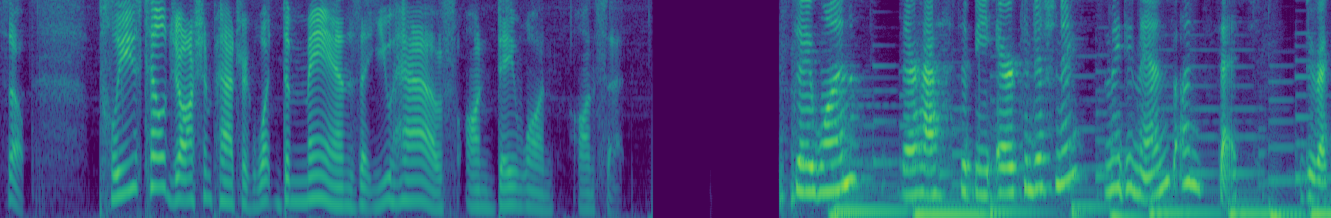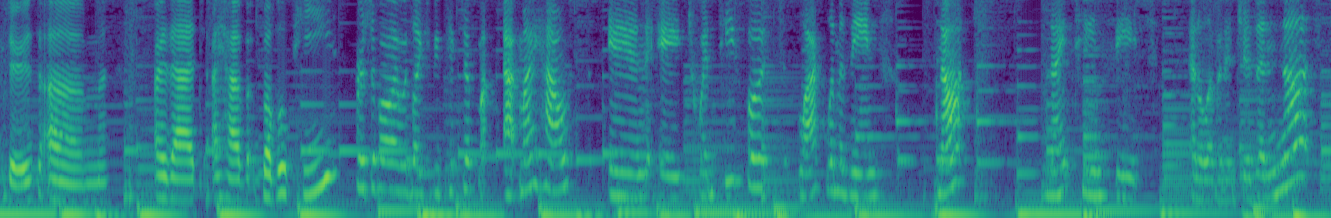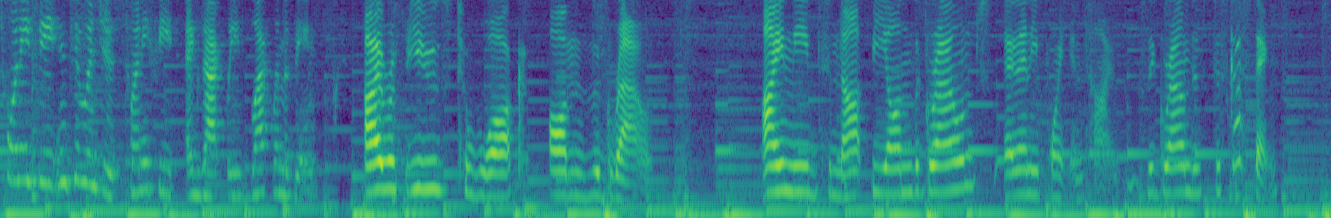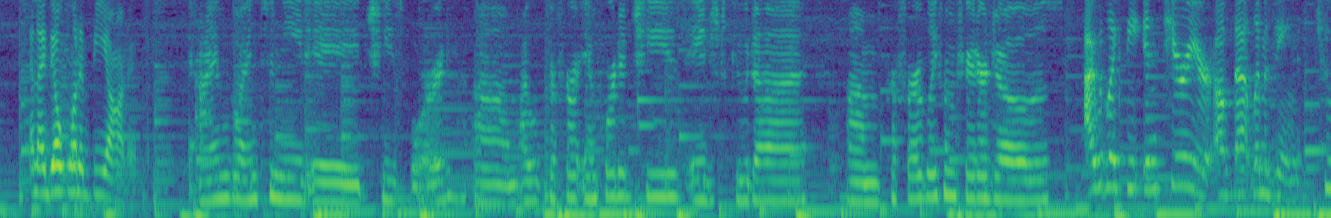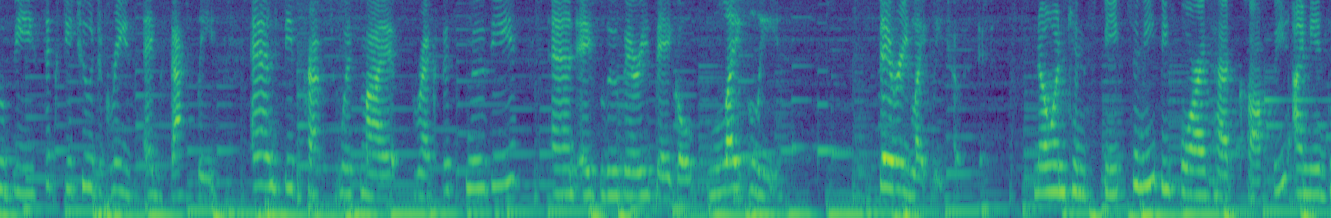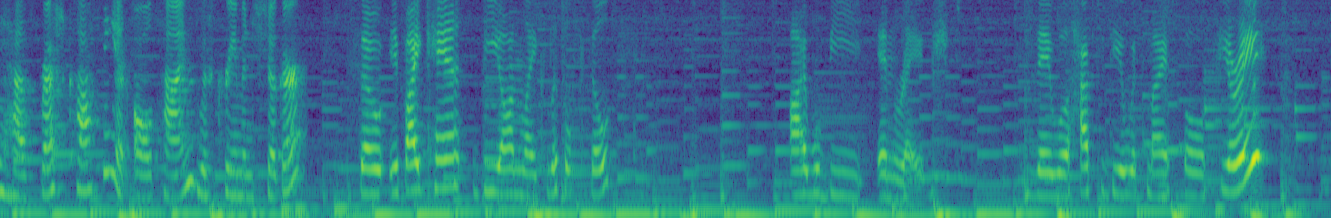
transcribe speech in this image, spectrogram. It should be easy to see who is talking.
Speaker 1: So, please tell Josh and Patrick what demands that you have on day one on set.
Speaker 2: Day one, there has to be air conditioning.
Speaker 3: My demands on set directors um, are that I have bubble tea.
Speaker 4: First of all, I would like to be picked up at my house in a 20 foot black limousine, not 19 feet and 11 inches, and not 20 feet and 2 inches, 20 feet exactly, black limousine.
Speaker 5: I refuse to walk on the ground. I need to not be on the ground at any point in time. The ground is disgusting, and I don't want to be on it.
Speaker 6: I'm going to need a cheese board. Um, I would prefer imported cheese, aged Gouda, um, preferably from Trader Joe's.
Speaker 4: I would like the interior of that limousine to be 62 degrees exactly and be prepped with my breakfast smoothie and a blueberry bagel, lightly, very lightly toasted.
Speaker 2: No one can speak to me before I've had coffee. I need to have fresh coffee at all times with cream and sugar.
Speaker 5: So if I can't be on like little stilts, I will be enraged. They will have to deal with my full fury.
